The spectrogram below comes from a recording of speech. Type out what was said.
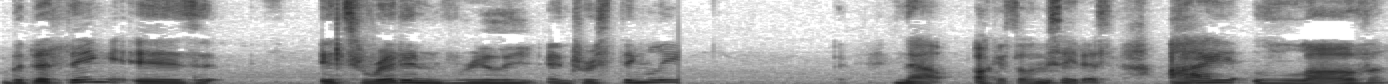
But the thing is it's written really interestingly. Now okay so let me say this. I love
